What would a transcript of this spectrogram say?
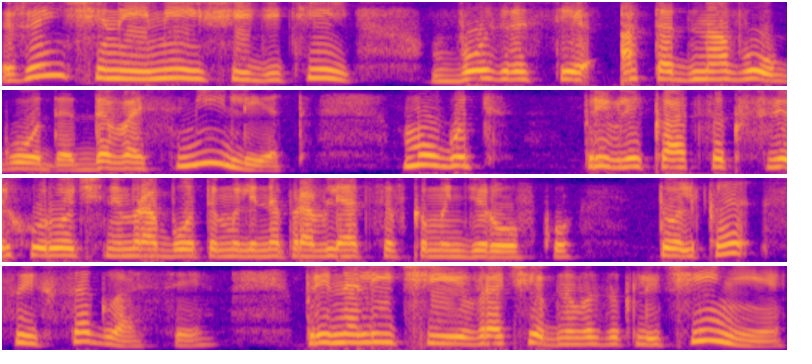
Женщины, имеющие детей в возрасте от одного года до восьми лет, могут привлекаться к сверхурочным работам или направляться в командировку – только с их согласия. При наличии врачебного заключения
